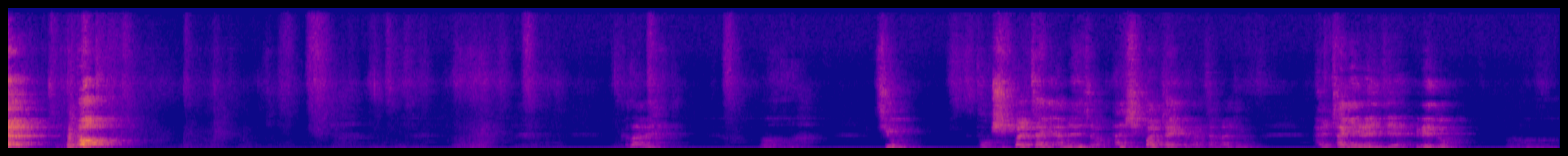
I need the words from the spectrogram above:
셋, 업! 그 다음에, 어, 지금 복식 발차기 하면서 단식 발차기도 마찬가지고, 발차기는 이제 그래도, 어,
